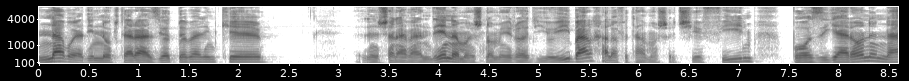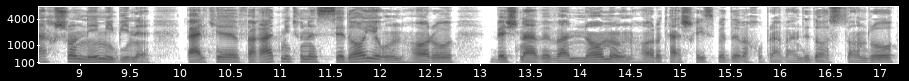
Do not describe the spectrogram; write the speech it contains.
نباید این نکته را از یاد ببریم که شنونده نمایشنامه رادیویی برخلاف تماشاچی فیلم بازیگران نقش رو نمی‌بینه بلکه فقط می‌تونه صدای اونها رو بشنوه و نام اونها رو تشخیص بده و خب روند داستان رو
